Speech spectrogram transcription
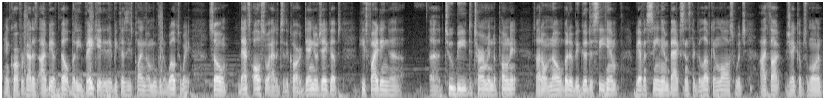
and Crawford got his IBF belt, but he vacated it because he's planning on moving to welterweight. So that's also added to the card. Daniel Jacobs, he's fighting a, a to be determined opponent. So I don't know, but it'll be good to see him. We haven't seen him back since the Golovkin loss, which I thought Jacobs won.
